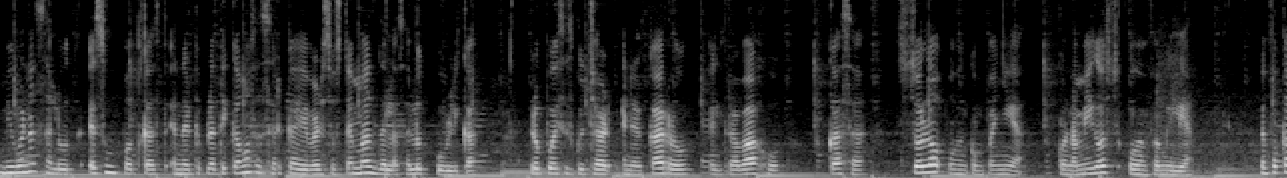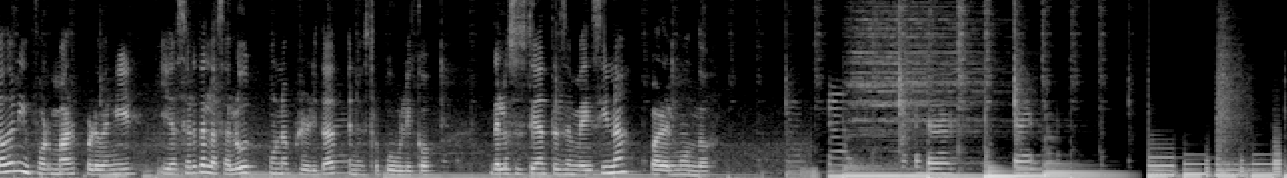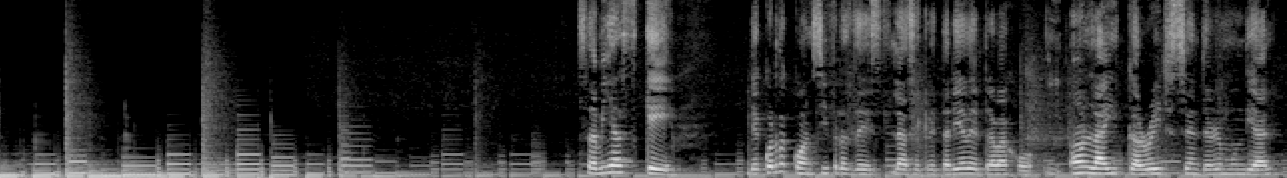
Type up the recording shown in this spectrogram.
Mi Buena Salud es un podcast en el que platicamos acerca de diversos temas de la salud pública. Lo puedes escuchar en el carro, el trabajo, tu casa, solo o en compañía, con amigos o en familia. Enfocado en informar, prevenir y hacer de la salud una prioridad en nuestro público, de los estudiantes de medicina para el mundo. ¿Sabías que, de acuerdo con cifras de la Secretaría del Trabajo y Online Career Center Mundial,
